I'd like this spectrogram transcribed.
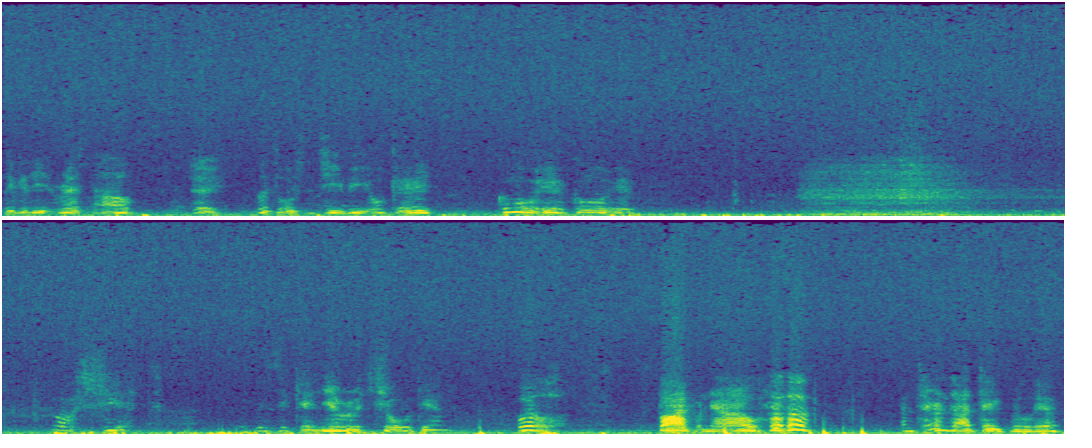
Take a deep rest now. Hey, let's watch the TV, okay? Come over here, come over here. Oh shit. This is Ken Everett show again. Well, bye for now. and turn that tape, will you?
